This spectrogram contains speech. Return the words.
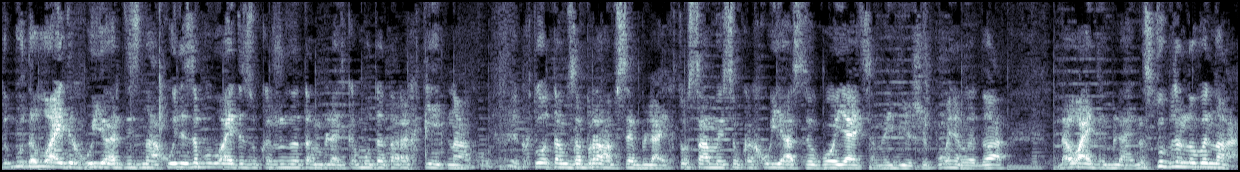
Тому давайте хуяртесь, нахуй. Не забувайте, сука, що там, блядь, кому-то тарахтеть, нахуй. Хто там забрався, блядь, хто самий, сука, хуя у кого яйця найбільше, поняли, да? Давайте, блядь, наступна новина.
